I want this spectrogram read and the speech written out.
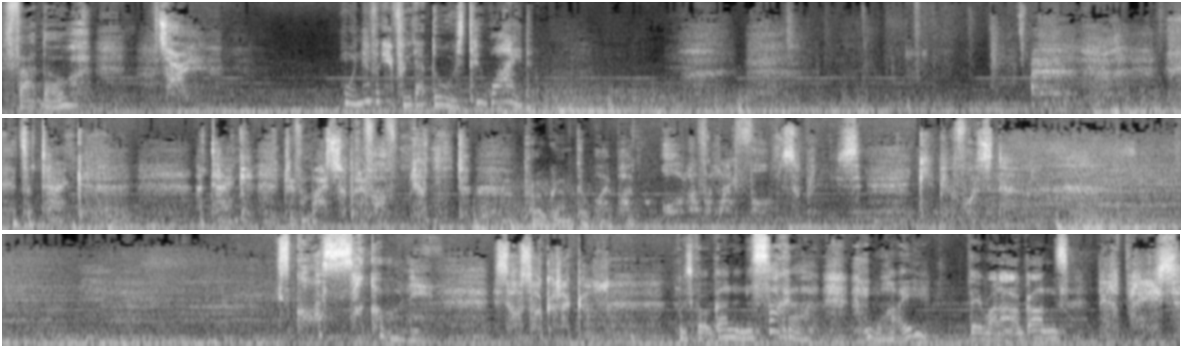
Fat though. Sorry. We'll never get through that door. It's too wide. It's a tank. A tank driven by a super evolved mutant, programmed to wipe out all other life forms. Please, keep your voice down. It's got a sucker on it. It's also got a gun. It's got a gun and a sucker. Why? They run out of guns. Now, please.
